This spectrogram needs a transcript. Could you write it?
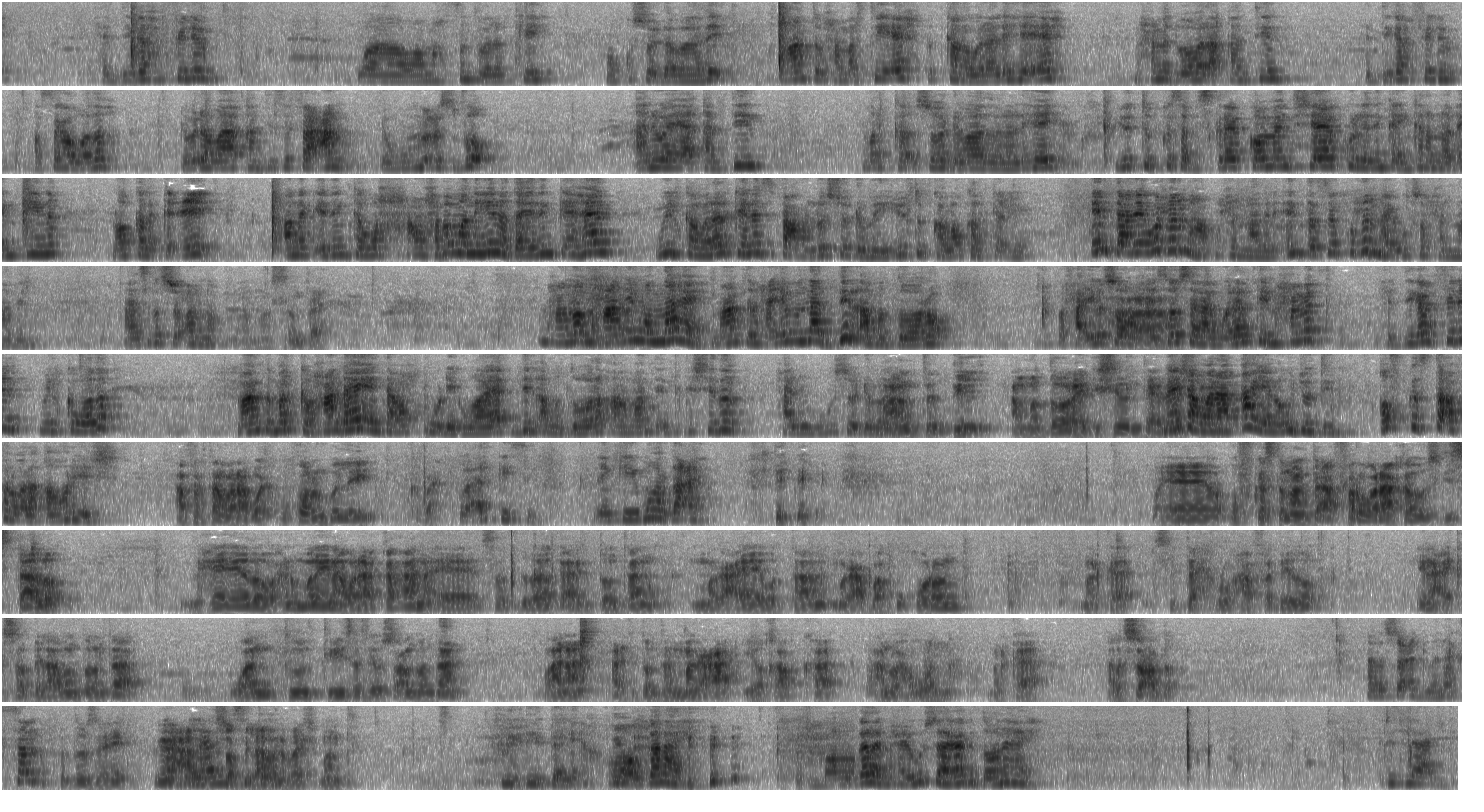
xidigaha filim waa waa mahadsanta walaalkay waan ku soo dhawaaday maanta waxaa marti ah dadkan walaalahey ah maxamed waa wal aqantiin xidigaha filim asagaa wada gabadhan waa aqantiin si fiican iguma cusbo ani waa aqantiin marka soo dhawaada walaalahey youtube-ka subscribe comment share kulle idinka idinka rabnaa dhankiina. Noo kala kicii anag idinka wax waxba ma nihin haddaa idinka ahaan. Wiilkan walaalkeena si fiican loo soo dhaweeyay youtube-ka loo kala kiciyo inta aniga ugu xirna ha ku xirnaadeen. Inta asiga ku xirna ha igu soo xirnaadeen. Ha isla soconno. Maxaan ii wadnaahe maanta maxaan ii wadnaa dil ama dooro? Waxaa iga soo waxay soo salaam walaalkay maxamed. Xidigaha filin wiilka wada maanta marka waxaan dhahay intaan wax kuu dhig waaya dil ama dooro ah maanta inta ka shidan waxaa lagugu soo dhawaada maanta dil ama dooray ka shidan tahay meeshaan waraaqaha yaa lagu joodin qof kasta afar waraaqa hor yeesha afartan waraaq wax ku qoran koley ka bax. Waa arkaysay linkiigama hor dhacay. Qof kasta maanta afar waraaqa hoostiisa taalo maxay heedo waxaan u malaynaa waraaqahana ee saad gadaalka arki doontaan magacay ay wataan magac baa ku qoran marka saddex ruuxa fadhido dhinacay ka soo bilaaban doontaa one two three saasay u socon doontaan waana arki doontaan magaca iyo qaabka aan wax u wadna. Marka hala socdo. Ala socod wanaagsan. Dhinaca ka soo bilaaban baash maanta. Midiidani waa ogolahay waa ogolahay maxay igu soo hagaagi doonahe idrisla cabdi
